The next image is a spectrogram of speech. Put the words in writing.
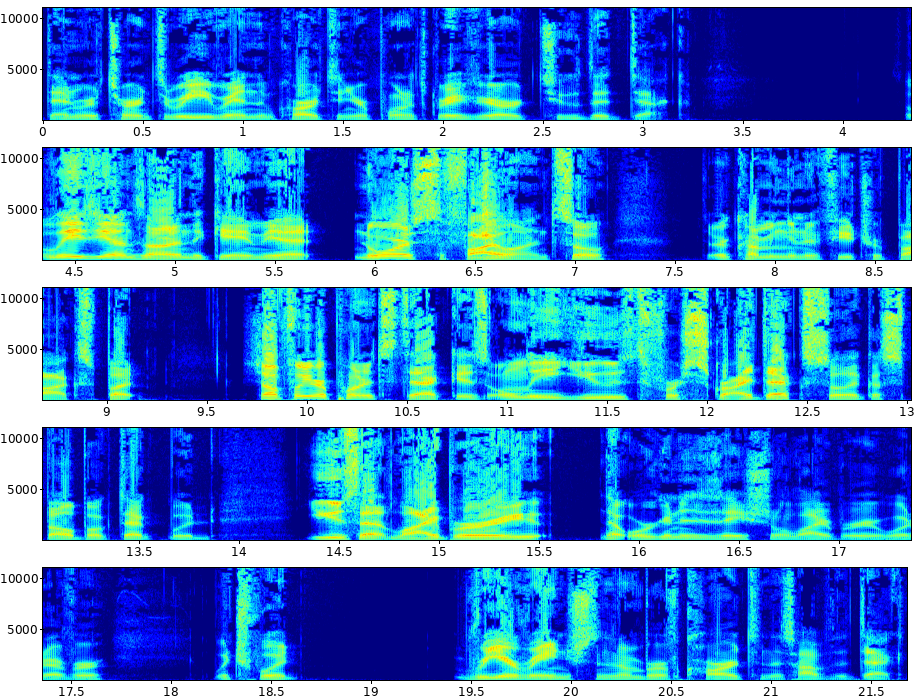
Then return three random cards in your opponent's graveyard to the deck. So Lazion's not in the game yet, nor is Sephylon, so they're coming in a future box. But shuffle your opponent's deck is only used for scry decks, so like a spellbook deck would use that library, that organizational library or whatever, which would rearrange the number of cards in the top of the deck.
